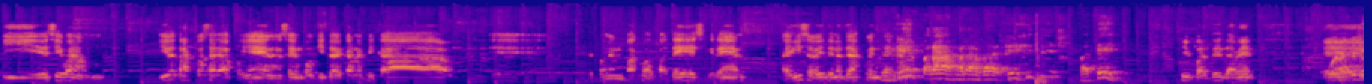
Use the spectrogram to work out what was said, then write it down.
Y decís, bueno, y otras cosas le vas poniendo, no sé, un poquito de carne picada, eh, le pones un paco de paté, si querés. Al guiso, viste, no te das cuenta ¿De de qué? nada. Pará, pará, pará. ¿Qué dijiste? Paté. Y paté también. Bueno, Eh.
